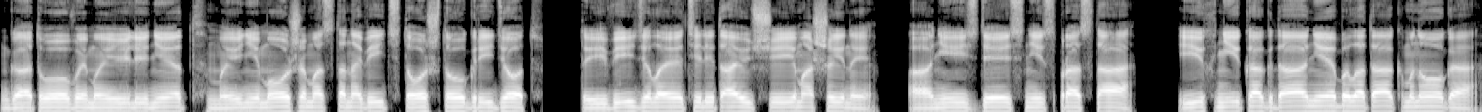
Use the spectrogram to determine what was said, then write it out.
«Готовы мы или нет, мы не можем остановить то, что грядет. Ты видела эти летающие машины? Они здесь неспроста. Их никогда не было так много».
